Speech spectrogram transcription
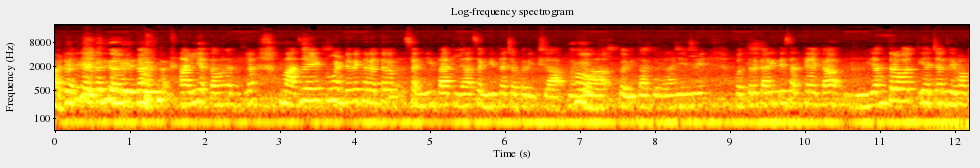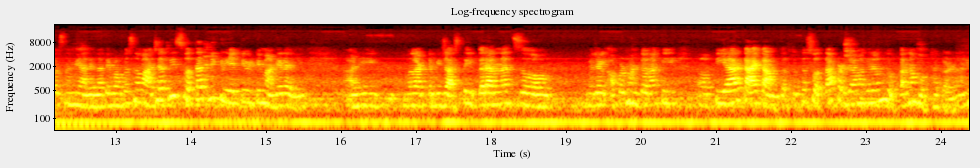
आठवते का एखादी कविता आता मला माझं एक तू म्हणते ते खरं तर संगीतातल्या संगीताच्या परीक्षा हो. कविता करणं हे जे पत्रकारितेसारख्या एका यंत्रवत ह्याच्यात जेव्हापासून मी आले ना तेव्हापासून माझ्यातली स्वतःतली क्रिएटिव्हिटी मागे राहिली आणि मला वाटतं मी जास्त इतरांनाच अं, म्हणजे आपण म्हणतो ना की पी आर काय काम करतो तर स्वतः पडद्यामागे राहून लोकांना मोठं करणं आणि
